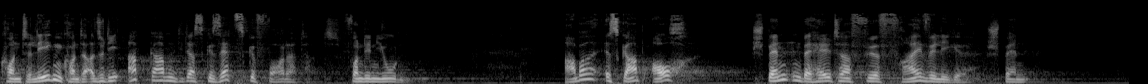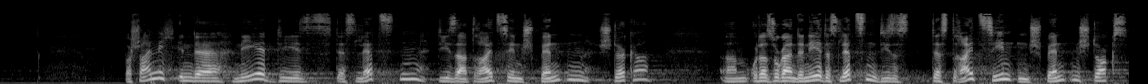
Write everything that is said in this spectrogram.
konnte, legen konnte, also die Abgaben, die das Gesetz gefordert hat von den Juden. Aber es gab auch Spendenbehälter für freiwillige Spenden. Wahrscheinlich in der Nähe dies, des letzten dieser 13 Spendenstöcker ähm, oder sogar in der Nähe des letzten dieses, des 13. Spendenstocks,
